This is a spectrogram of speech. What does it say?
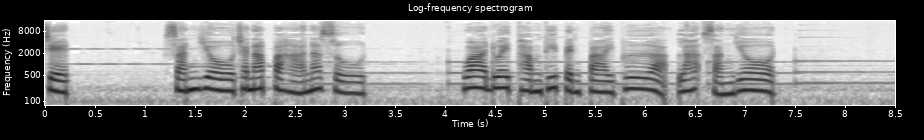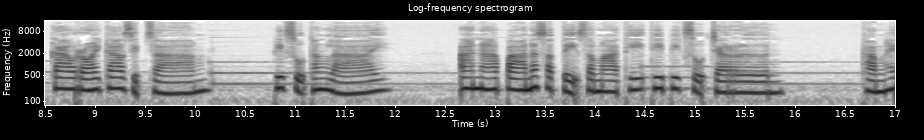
7. สัญโยชนะปหานสูตร ว่าด้วยธรรมที่เป็นไปเพื่อละสังโยชน์993 ภิกษุทั้งหลาย อาณาปานสติสมาธิที่ภิกษุเจริญทำให้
